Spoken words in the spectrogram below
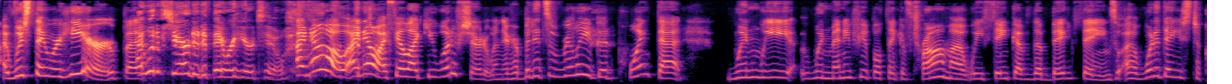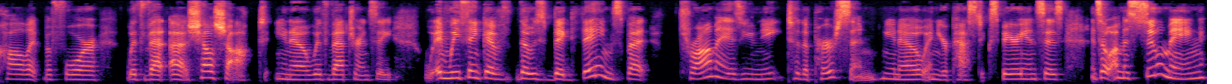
I wish they were here, but I would have shared it if they were here too. I know, I know. I feel like you would have shared it when they're here, but it's really a good point that when we when many people think of trauma, we think of the big things. Uh, what did they used to call it before with vet uh, shell shocked? You know, with veterans, and we think of those big things, but trauma is unique to the person, you know, and your past experiences. And so I'm assuming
